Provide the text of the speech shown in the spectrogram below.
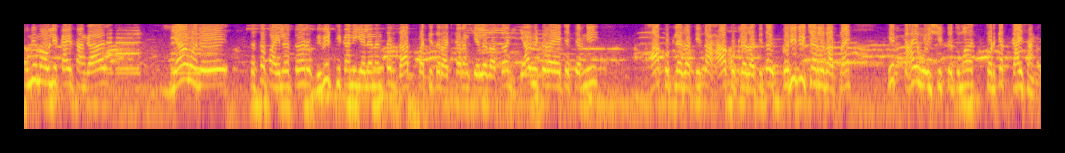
तुम्ही माऊली काय सांगाल? यामध्ये तसं पाहिलं तर विविध ठिकाणी गेल्यानंतर जातपातीचं राजकारण केलं जातं या विठुरायाच्या चरणी हा कुठल्या जातीचा हा कुठल्या जातीचा कधीच विचारलं जात नाही. हे काय वैशिष्ट्य तुम्हाला थोडक्यात काय सांगाल?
